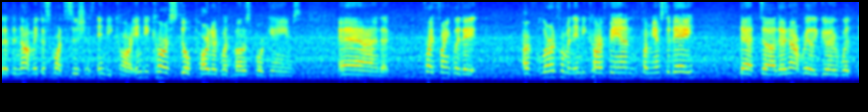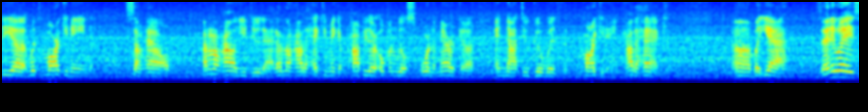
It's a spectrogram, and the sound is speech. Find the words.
that did not make the smart decision is IndyCar. IndyCar still partnered with Motorsport Games, and quite frankly, they I've learned from an IndyCar fan from yesterday that uh, they're not really good with the uh, with marketing somehow. I don't know how you do that. I don't know how the heck you make a popular open wheel sport in America and not do good with marketing. How the heck? Uh, but yeah. So anyways,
